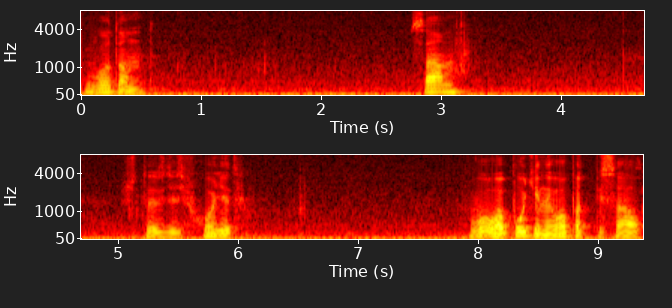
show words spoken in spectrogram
вот он сам. Что здесь входит? Вова Путин его подписал.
